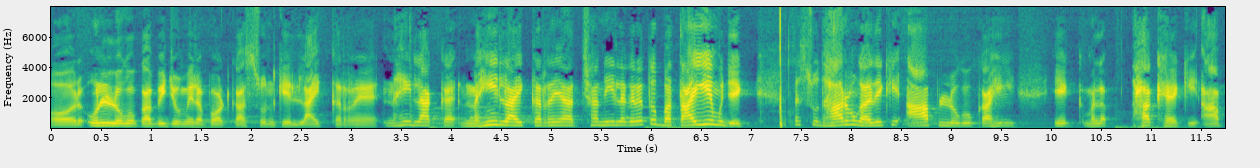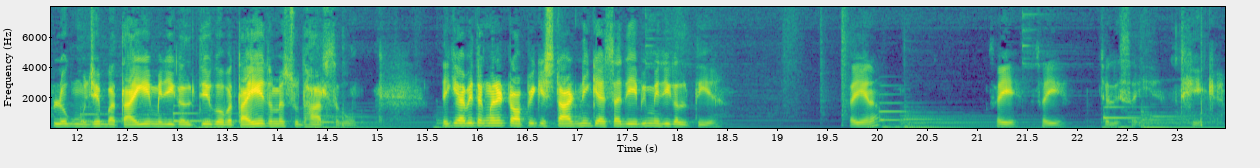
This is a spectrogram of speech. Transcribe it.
और उन लोगों का भी जो मेरा पॉडकास्ट सुन के लाइक कर रहे हैं। नहीं लाइक कर, नहीं लाइक कर रहे हैं अच्छा नहीं लग रहा है तो बताइए मुझे। मैं सुधारूँगा देखिए, आप लोगों का ही एक मतलब हक है कि आप लोग मुझे बताइए, मेरी गलती को बताइए तो मैं सुधार सकूँ। देखिए, अभी तक मैंने टॉपिक स्टार्ट नहीं किया शायद ये भी मेरी गलती है। सही है ना? सही है सही है। चलिए, सही है। ठीक है।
